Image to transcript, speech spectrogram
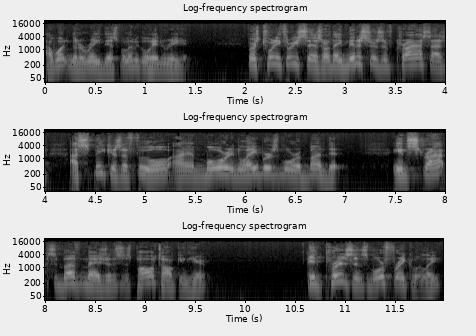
I wasn't going to read this, but let me go ahead and read it. Verse 23 says, Are they ministers of Christ? I, I speak as a fool. I am more in labors more abundant, in stripes above measure. This is Paul talking here. In prisons more frequently,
